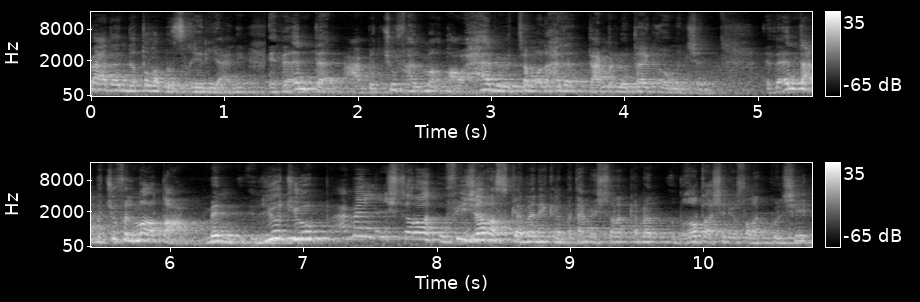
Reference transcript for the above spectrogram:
بعد عندي طلب صغير يعني إذا أنت عم بتشوف هالمقطع وحابب تسمع لحدا تعمل له تاج أو منشن إذا أنت عم بتشوف المقطع من اليوتيوب اعمل اشتراك. وفي جرس كمان هيك لما تعمل اشتراك كمان اضغطه عشان يوصلك كل شيء.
